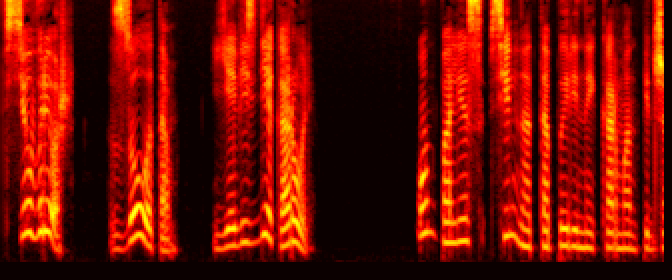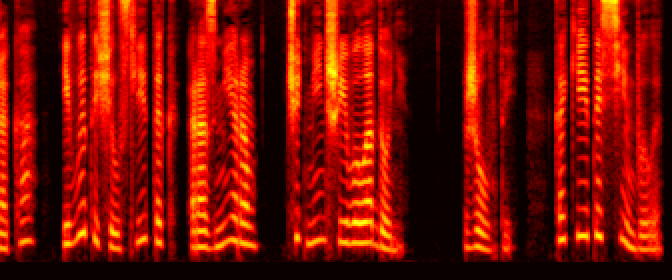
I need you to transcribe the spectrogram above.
Все врешь! Золотом! Я везде король!» Он полез в сильно оттопыренный карман пиджака и вытащил слиток размером чуть меньше его ладони. Желтый. Какие-то символы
